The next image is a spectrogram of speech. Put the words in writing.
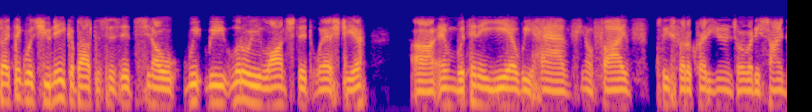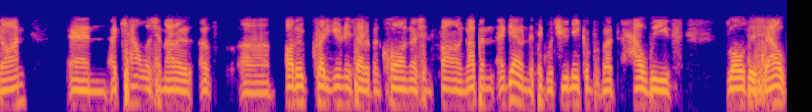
So I think what's unique about this is it's you know we we literally launched it last year, uh, and within a year we have you know five police federal credit unions already signed on, and a countless amount of, of uh, other credit unions that have been calling us and following up. And again, I think what's unique about how we've roll this out.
